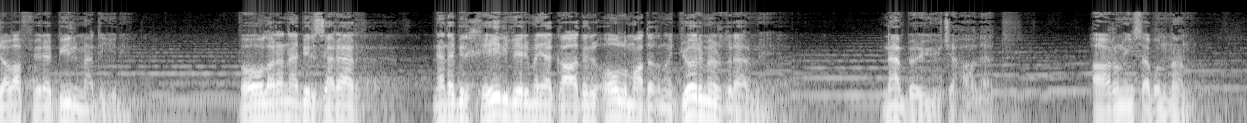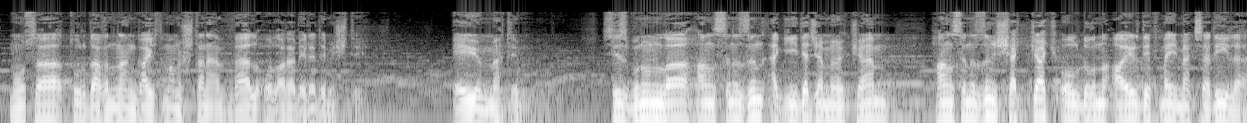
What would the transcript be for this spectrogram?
cavab verə bilmədiyini və onlara nə bir zərər, nə də bir xeyir verməyə qadir olmadığını görmürdülərmi? Nə böyük cəhalət! Harun isə bundan, Musa Tur dağından qayıtmamışdan əvvəl onlara belə demişdi. Ey ümmətim, siz bununla hansınızın əqidəcə möhkəm, hansınızın şəkkək olduğunu ayırt etmək məqsədi ilə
